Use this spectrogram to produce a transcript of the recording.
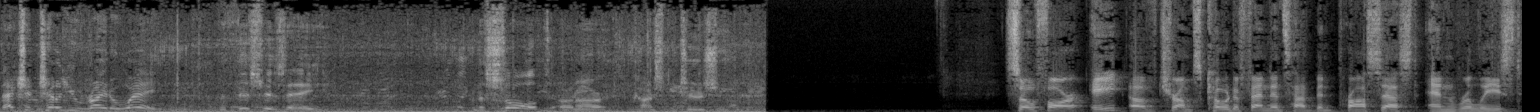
That should tell you right away that this is a an assault on our Constitution. So far, eight of Trump's co defendants have been processed and released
